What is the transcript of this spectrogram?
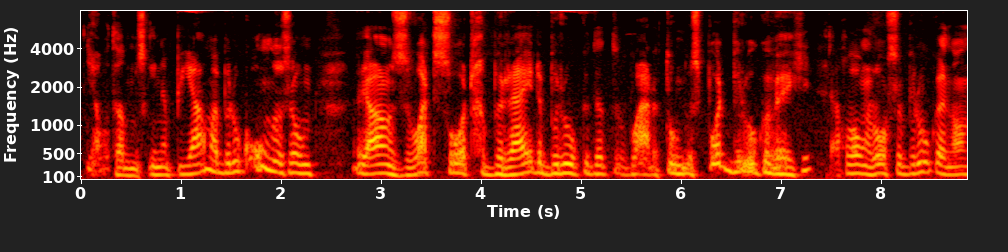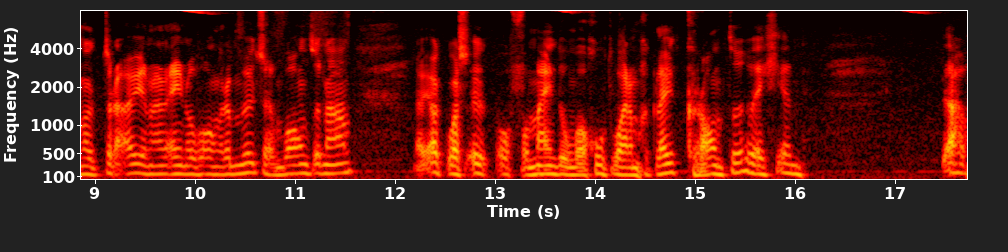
ja, wat had misschien een pyjamabroek onder zo'n, ja, een zwart soort gebreide broek. Dat waren toen de sportbroeken, weet je. Ja, gewoon losse broeken en dan een trui en een een of andere muts en wanten aan. Nou ja, ik was, eh, of voor mijn doen wel goed warm gekleed. Kranten, weet je. En, ja,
